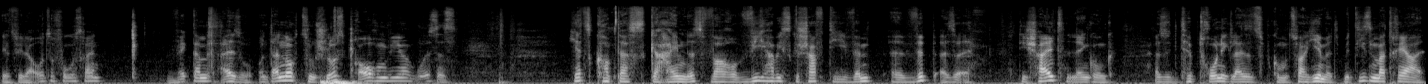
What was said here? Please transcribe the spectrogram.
jetzt wieder Autofokus rein. Weg damit. Also, und dann noch zum Schluss brauchen wir, wo ist es? Jetzt kommt das Geheimnis. Warum, wie habe ich es geschafft, die Wemp, äh, VIP, also äh, die Schaltlenkung, also die Tiptronik leise zu bekommen? Und zwar hiermit, mit diesem Material.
